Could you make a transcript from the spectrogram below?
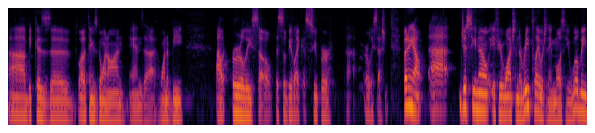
uh, because uh, a lot of things going on and uh, I want to be out early. So this will be like a super early session. But anyhow, uh, just so you know, if you're watching the replay, which I think most of you will be,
